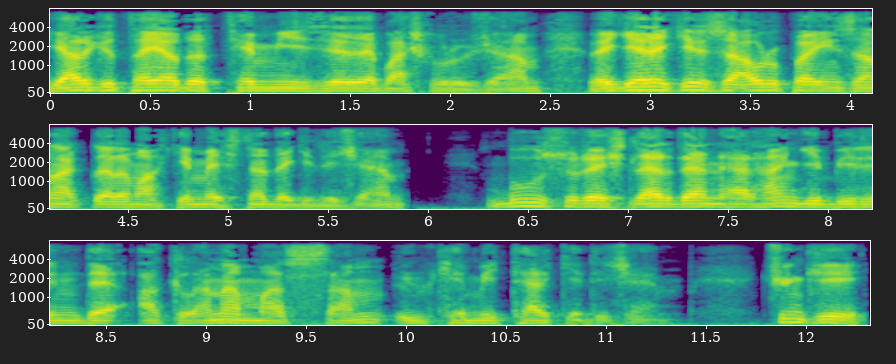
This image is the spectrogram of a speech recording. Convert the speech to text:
Yargıtay'a da temyize de başvuracağım ve gerekirse Avrupa İnsan Hakları Mahkemesi'ne de gideceğim. Bu süreçlerden herhangi birinde aklanamazsam ülkemi terk edeceğim. Çünkü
